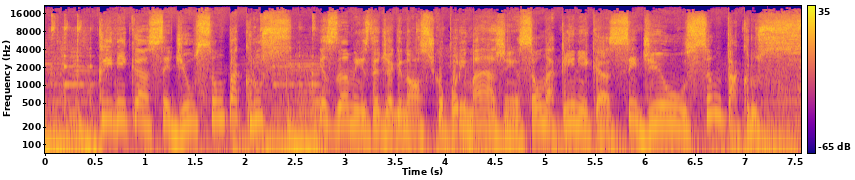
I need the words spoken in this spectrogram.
Clínica Cedil Santa Cruz. Exames de diagnóstico por imagem são na Clínica Cedil Santa Cruz.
